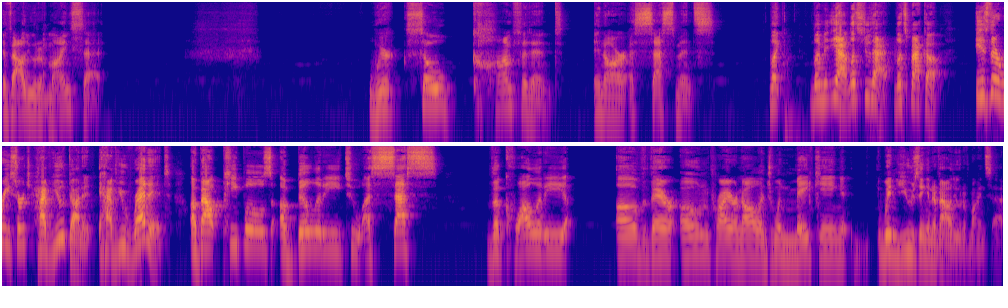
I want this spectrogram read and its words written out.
evaluative mindset, we're so confident in our assessments. Like let me yeah let's do that. Let's back up. Is there research? Have you done it? Have you read it about people's ability to assess the quality of their own prior knowledge when making when using an evaluative mindset?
